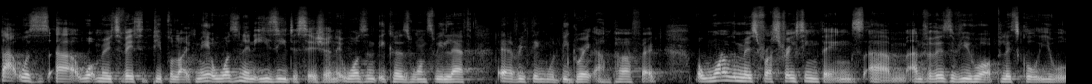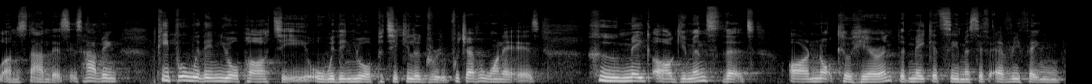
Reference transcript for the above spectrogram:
that was uh, what motivated people like me. It wasn't an easy decision. It wasn't because once we left, everything would be great and perfect. But one of the most frustrating things, um, and for those of you who are political, you will understand this, is having people within your party or within your particular group, whichever one it is, who make arguments that are not coherent that make it seem as if everything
